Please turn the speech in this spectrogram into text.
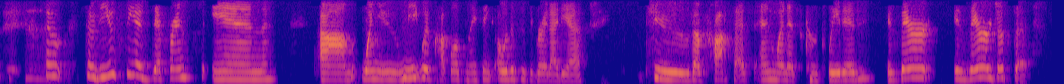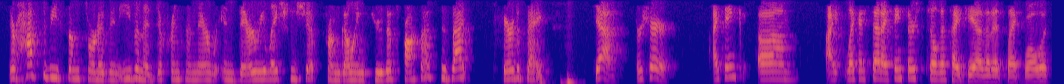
so, so do you see a difference in um, when you meet with couples and they think, oh, this is a great idea, to the process and when it's completed? Is there is there just a there has to be some sort of an even a difference in their in their relationship from going through this process. Is that fair to say? Yeah, for sure. I think um I like I said, I think there's still this idea that it's like, well, let's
